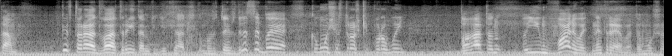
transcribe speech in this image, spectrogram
там півтора, два, три там гектарчика, може теж для себе, кому щось трошки поробити. Багато їм ввалювати не треба, тому що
